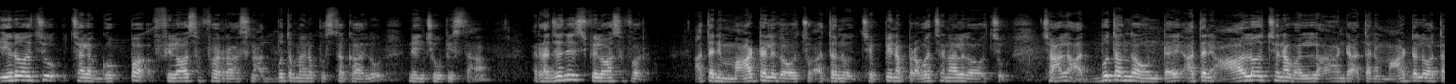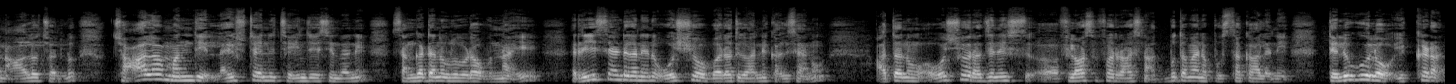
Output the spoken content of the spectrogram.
ఈరోజు చాలా గొప్ప ఫిలాసఫర్ రాసిన అద్భుతమైన పుస్తకాలు నేను చూపిస్తా. రజనీష్ ఫిలాసఫర్ అతని మాటలు కావచ్చు అతను చెప్పిన ప్రవచనాలు కావచ్చు చాలా అద్భుతంగా ఉంటాయి. అతని ఆలోచన వల్ల అంటే అతని మాటలు అతని ఆలోచనలు చాలా మంది లైఫ్ స్టైల్ని చేంజ్ చేసిందని సంఘటనలు కూడా ఉన్నాయి. రీసెంట్గా నేను ఓషో భరత్ గారిని కలిశాను. అతను ఓషో రజనీష్ ఫిలాసఫర్ రాసిన అద్భుతమైన పుస్తకాలని తెలుగులో ఇక్కడ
